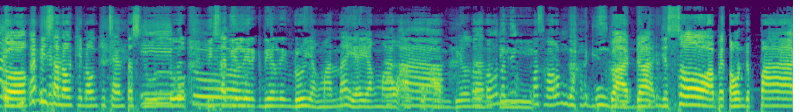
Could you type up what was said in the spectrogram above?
boleh. dong. Kan bisa nongki-nongki centes Ih, dulu. betul. Bisa dilirik-dilirik dulu yang mana ya yang mau aku Ah, ambil tahu-tahu nanti nanti. pas malam nggak Uh, nggak ada nyesel sampai tahun tahun depan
